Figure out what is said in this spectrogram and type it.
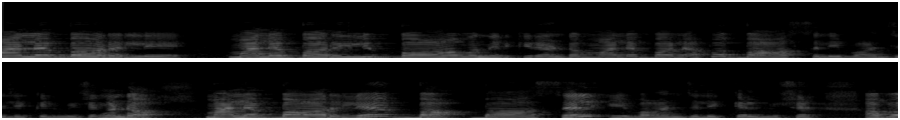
മലബാർ അല്ലേ മലബാറിൽ ബാ വന്നിരിക്കുന്നുണ്ടോ? മലബാർ അപ്പൊ ബാസൽ ഇവാഞ്ചലിക്കൽ മിഷൻ കണ്ടോ? മലബാറിൽ ബാസൽ ഇവാഞ്ചലിക്കൽ മിഷൻ അപ്പൊ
